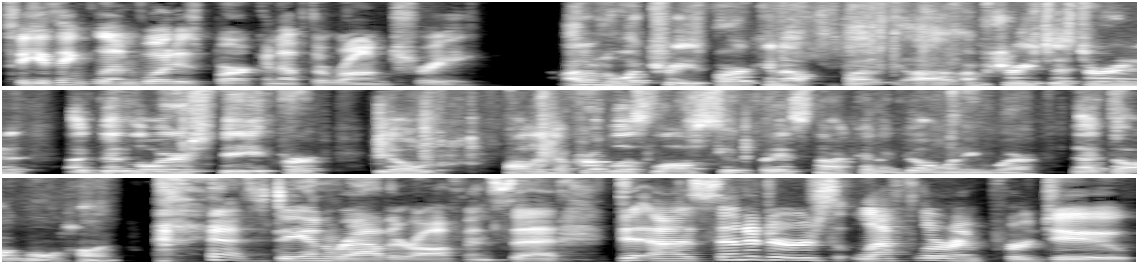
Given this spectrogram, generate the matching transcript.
So you think Lin Wood is barking up the wrong tree? I don't know what tree he's barking up, but uh, I'm sure he's just earning a good lawyer's fee for you know filing a frivolous lawsuit. But it's not going to go anywhere. That dog won't hunt. As Dan Rather often said, uh, Senators Loeffler and Perdue,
